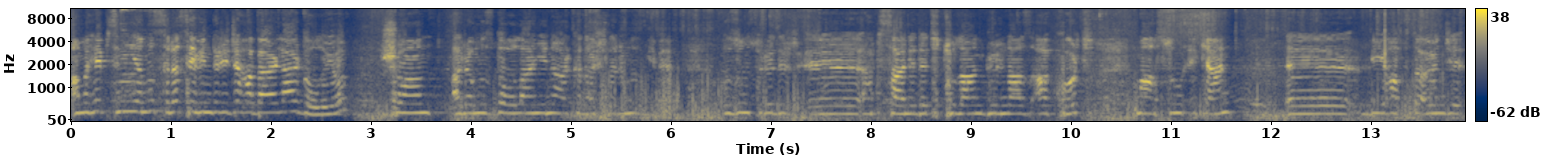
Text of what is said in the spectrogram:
Ama hepsinin yanı sıra sevindirici haberler de oluyor. Şu an aramızda olan yeni arkadaşlarımız gibi uzun süredir e, hapishanede tutulan Gülnaz Akkurt, Mahsun Eken e, bir hafta önce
